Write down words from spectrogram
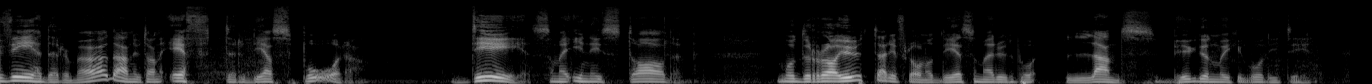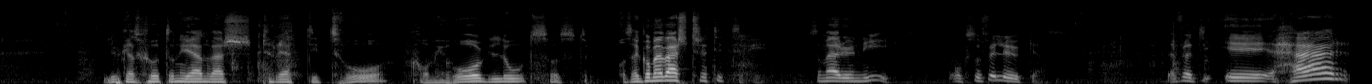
vedermödan utan efter diaspora. Det som är inne i staden må dra ut därifrån och det som är ute på landsbygden må icke gå dit in. Lukas 17 igen, vers 32. Kom ihåg Lots hustru. Och sen kommer vers 33 som är unikt också för Lukas. Därför att eh, här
